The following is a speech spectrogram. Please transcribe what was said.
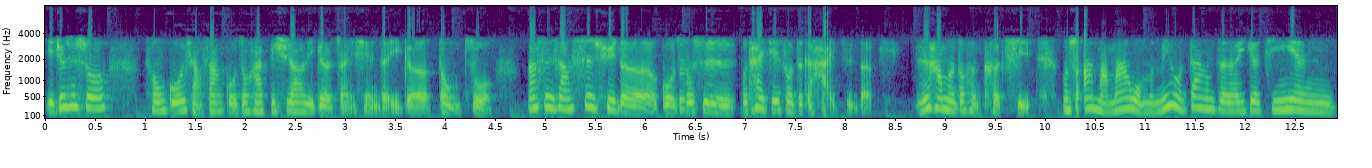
也就是说从国小上国中，他必须要一个转型的一个动作。那事实上，市区的国中是不太接受这个孩子的，只是他们都很客气。我说啊，妈妈，我们没有这样的一个经验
